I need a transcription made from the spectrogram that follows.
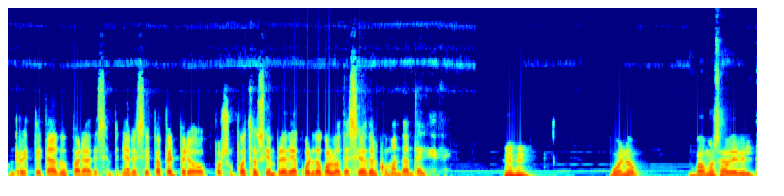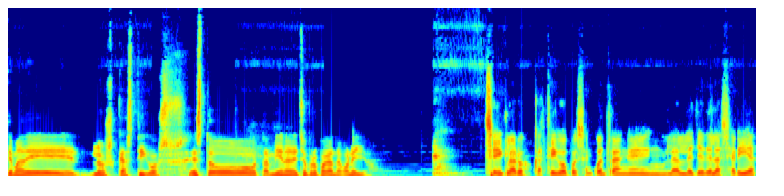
respetado para desempeñar ese papel, pero por supuesto siempre de acuerdo con los deseos del comandante en jefe. Bueno, vamos a ver el tema de los castigos. Esto también han hecho propaganda con ello. Sí, claro. Castigos pues se encuentran en las leyes de la Sharia,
